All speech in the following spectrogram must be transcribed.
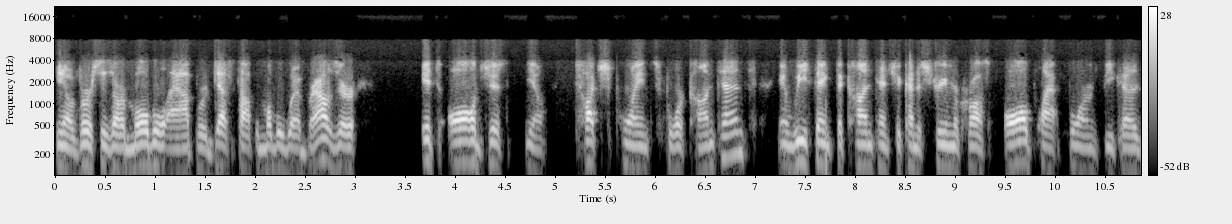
you know, versus our mobile app or desktop and mobile web browser. It's all just, you know, touch points for content. And we think the content should kind of stream across all platforms because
